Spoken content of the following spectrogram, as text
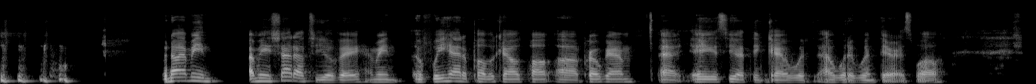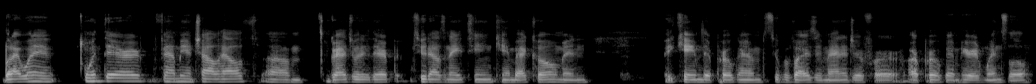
but no, I mean, I mean, shout out to U of A. I mean, if we had a public health pol- uh, program at ASU, I think I would I would have went there as well. But I went went there, family and child health. Um, graduated there, 2018. Came back home and became the program supervisor manager for our program here in Winslow.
